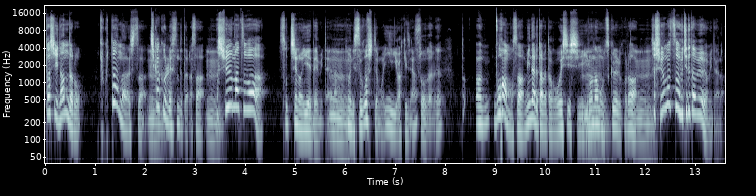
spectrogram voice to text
だしなんだろう。極端な話さうん。近くで住んでたらさ、うん。週末はそっちの家でみたいなうん。風に過ごしてもいいわけじゃん、そうだね。あご飯もさみんなで食べた方が美味しいしうんいろんなもの作れるから、うんじゃあ週末はうちで食べようよみたいな。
